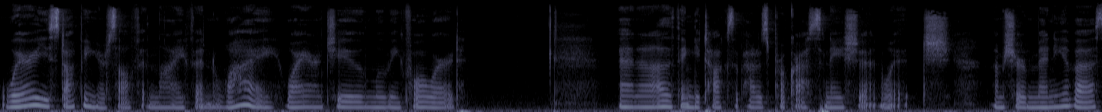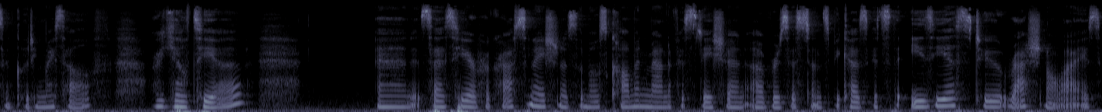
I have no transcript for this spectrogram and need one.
where are you stopping yourself in life and why? Why aren't you moving forward? And another thing he talks about is procrastination, which I'm sure many of us, including myself, are guilty of. And it says here procrastination is the most common manifestation of resistance because it's the easiest to rationalize.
